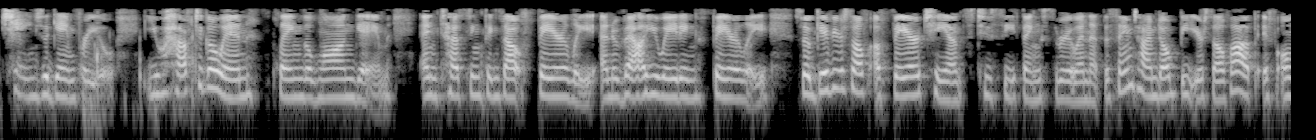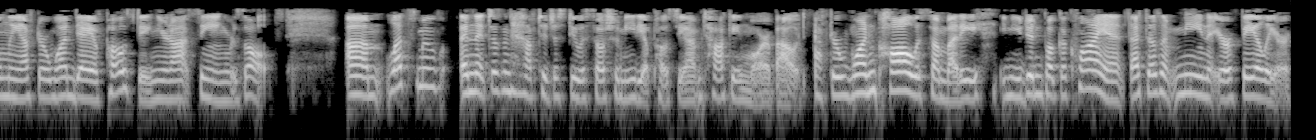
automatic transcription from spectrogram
change the game for you. You have to go in playing the long game and testing things out fairly and evaluating fairly. So give yourself a fair chance to see things through and at the same time don't beat yourself up if only after one day of posting you're not seeing results. Um, let's move, and it doesn't have to just do with social media posting. I'm talking more about after one call with somebody and you didn't book a client, that doesn't mean that you're a failure.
